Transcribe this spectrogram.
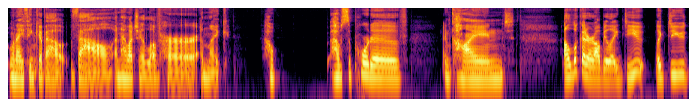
when I think about Val and how much I love her and like how how supportive and kind, I'll look at her and I'll be like, "Do you like do you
